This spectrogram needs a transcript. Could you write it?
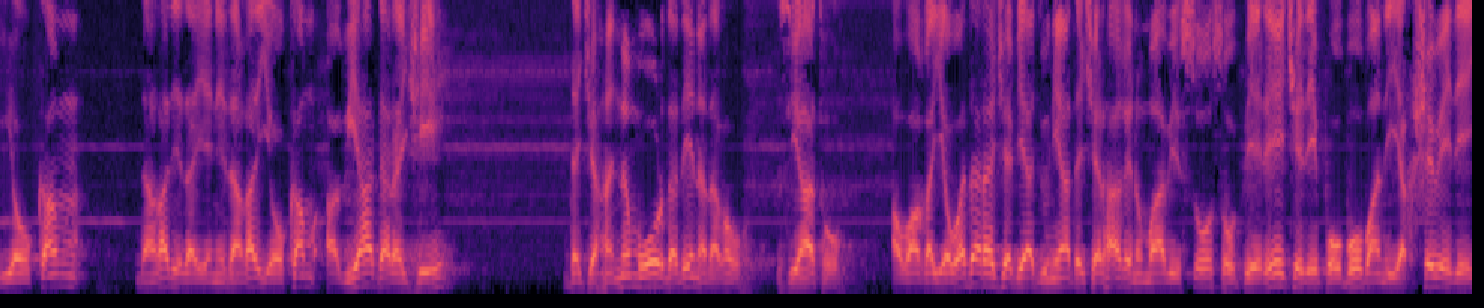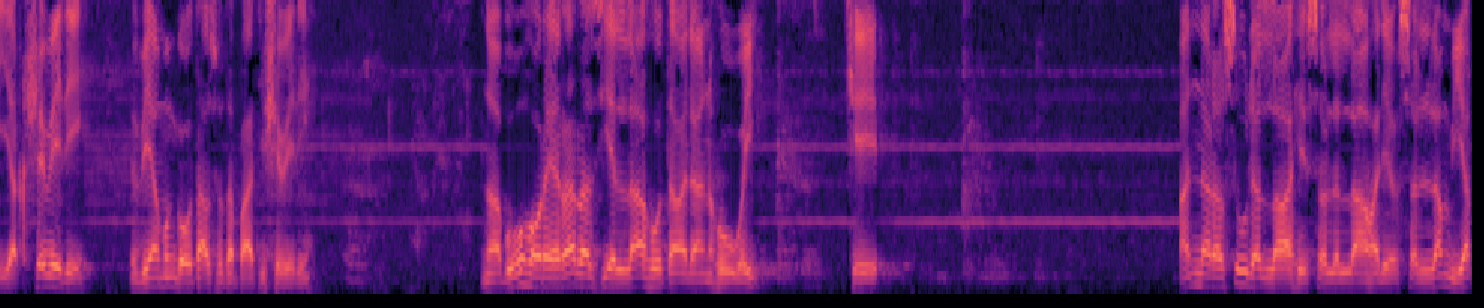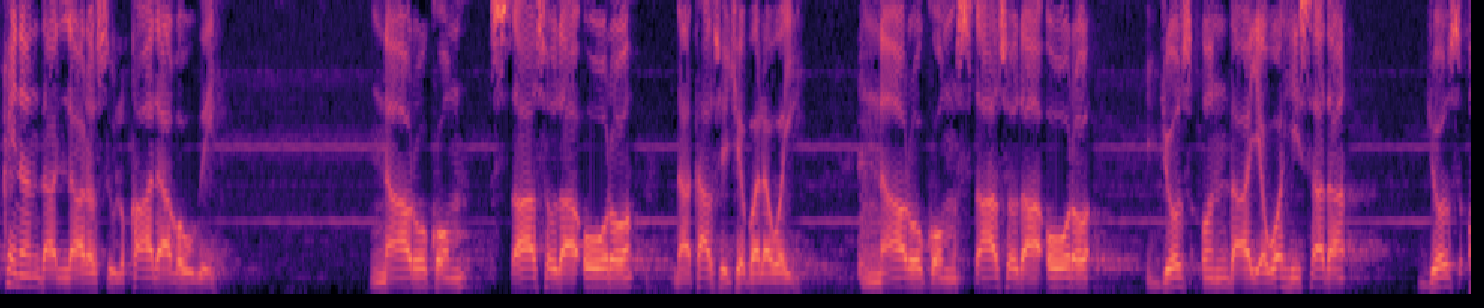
یو کم دغه دی دا یعنی دغه یو کم اویا درجه د جهنم اور د دی نه دغه زیاتو او هغه یوه درجه بیا دنیا ته چې راغی نو ما وی څو څو پیرې چې دی په اوبو باندې یخ شوی دی یخ شوی دی نو بیا موږ او تاسو ته پاتې شوی دی نو ابو هریره رضی الله تعالی عنه وی چې ان رسول الله صلی الله علیه وسلم یقینا د الله رسول قال هغه وی نارکم ستاسو دا اورو دا تاسو چې بلوي نارکم ستاسو دا اورو جزء دا یوه حصه ده جزء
